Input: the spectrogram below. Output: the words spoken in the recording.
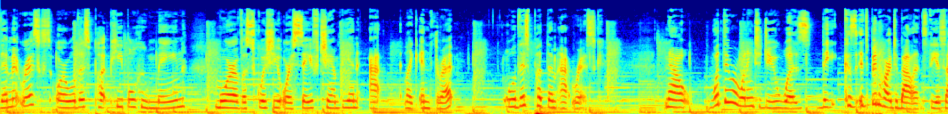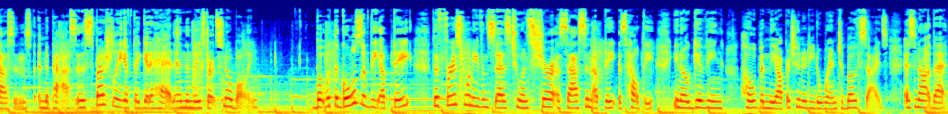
them at risks, or will this put people who main more of a squishy or safe champion at like in threat? Will this put them at risk? Now, what they were wanting to do was they because it's been hard to balance the assassins in the past, and especially if they get ahead and then they start snowballing. But with the goals of the update, the first one even says to ensure Assassin update is healthy, you know, giving hope and the opportunity to win to both sides. It's not that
